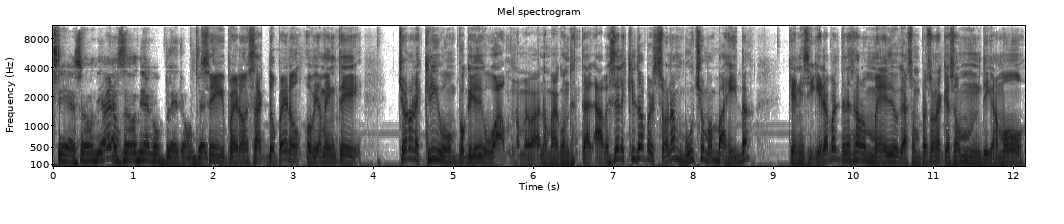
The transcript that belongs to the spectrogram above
Sí, eso es un día, eso es un día completo, muchachos. Sí, pero exacto, pero obviamente yo no le escribo porque yo digo, wow, no me va, no me va a contestar. A veces le escribo a personas mucho más bajitas que ni siquiera pertenecen a los medios, que son personas que son, digamos,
